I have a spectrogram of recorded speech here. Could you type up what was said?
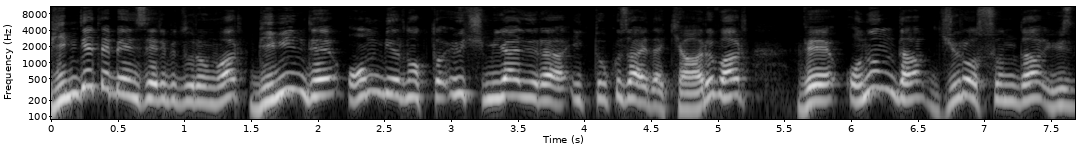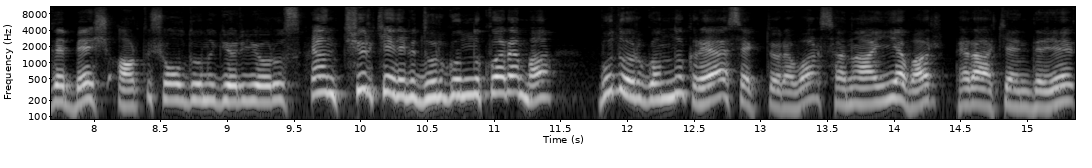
BİM'de de benzeri bir durum var. BİM'in de 11.3 milyar lira ilk 9 ayda karı var ve onun da cirosunda %5 artış olduğunu görüyoruz. Yani Türkiye'de bir durgunluk var ama bu durgunluk reel sektöre var, sanayiye var, perakendeye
